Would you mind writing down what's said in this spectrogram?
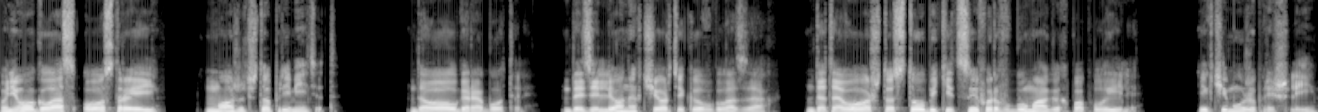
У него глаз острый, может, что приметит. Долго работали, до зеленых чертиков в глазах, до того, что столбики цифр в бумагах поплыли. И к чему же пришли?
